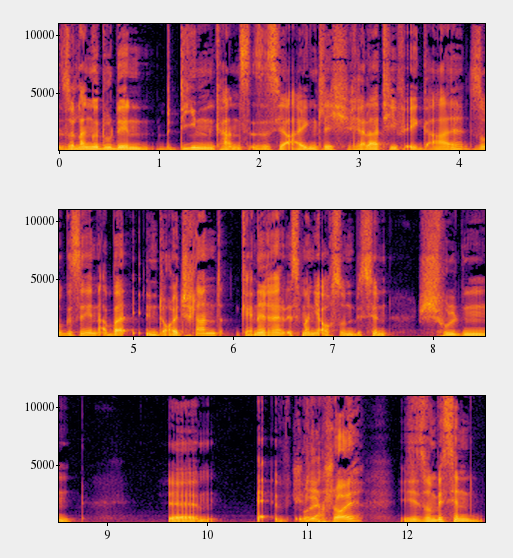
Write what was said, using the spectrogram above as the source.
solange du den bedienen kannst, ist es ja eigentlich relativ egal, so gesehen. Aber in Deutschland generell ist man ja auch so ein bisschen Schulden, ähm, äh, ja, Schuldenscheu? so ein bisschen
